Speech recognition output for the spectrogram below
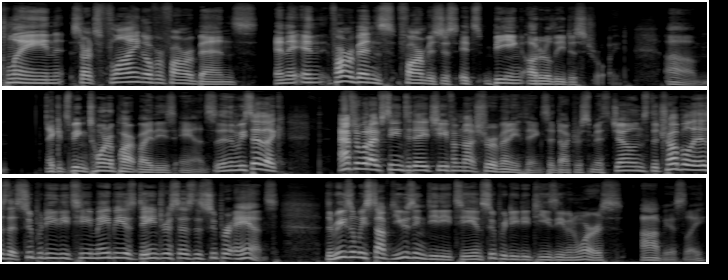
plane starts flying over Farmer Ben's, and, they, and Farmer Ben's farm is just it's being utterly destroyed. Um, like it's being torn apart by these ants. And then we said, like, after what I've seen today, Chief, I'm not sure of anything, said Dr. Smith Jones. The trouble is that Super DDT may be as dangerous as the super ants. The reason we stopped using DDT, and Super DDT is even worse, obviously,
